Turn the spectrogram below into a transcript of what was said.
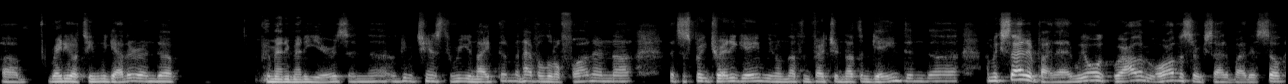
uh, radio team together, and uh, for many many years and uh, give a chance to reunite them and have a little fun and uh, it's a spring training game you know nothing ventured nothing gained and uh, i'm excited by that. We all we're all, all of us are excited by this. So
